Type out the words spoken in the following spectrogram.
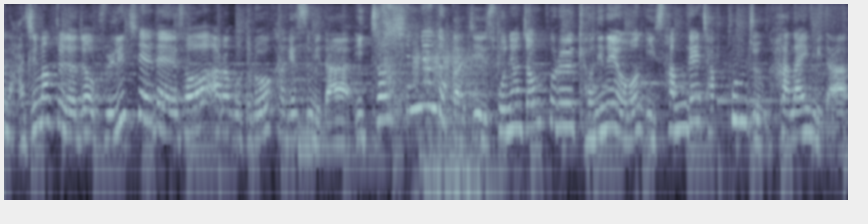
마지막 주제죠. 블리치에 대해서 알아보도록 하겠습니다. 2010년도까지 소년 점프를 견인해온 이 3대 작품 중 하나입니다.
